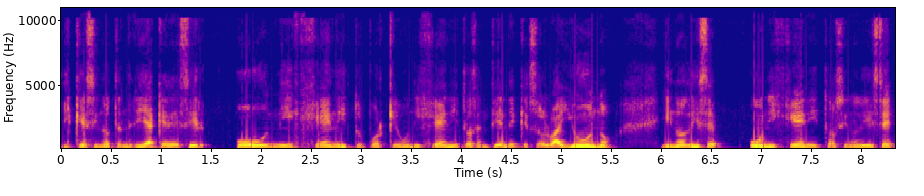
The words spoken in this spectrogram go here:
Y que si no tendría que decir unigénito, porque unigénito se entiende que solo hay uno y no dice unigénito, sino dice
